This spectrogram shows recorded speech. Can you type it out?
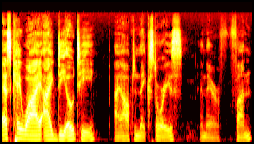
S K Y I D O T. I often make stories, and they're fun.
